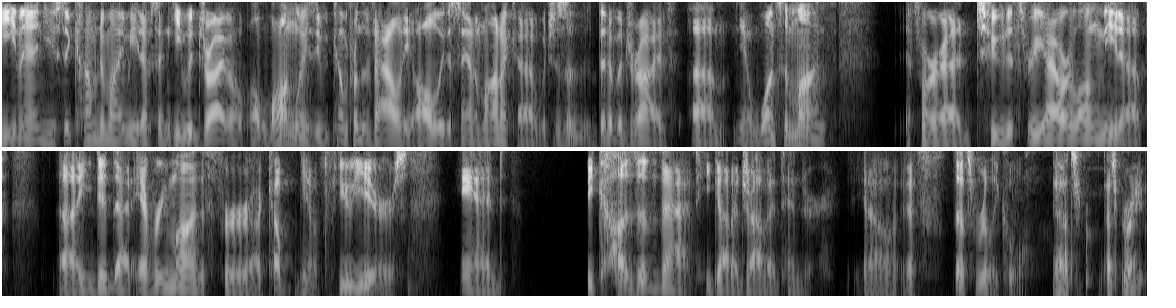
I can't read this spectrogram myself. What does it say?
E-Man used to come to my meetups and he would drive a, a long ways. He would come from the valley all the way to Santa Monica, which is a bit of a drive. Um, you know, once a month for a two to three hour long meetup. Uh, he did that every month for a couple, you know, few years, and because of that, he got a job at Tinder. You know, that's that's really cool. Yeah, that's that's great.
